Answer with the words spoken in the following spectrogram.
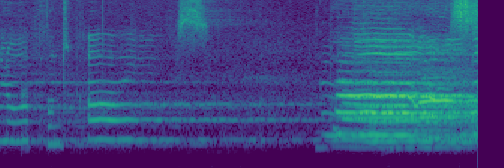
Lob und Preis. Lob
